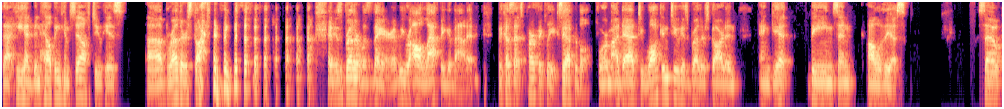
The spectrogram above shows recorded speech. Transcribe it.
that he had been helping himself to his uh, brother's garden and his brother was there and we were all laughing about it because that's perfectly acceptable for my dad to walk into his brother's garden and get beans and all of this. So,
